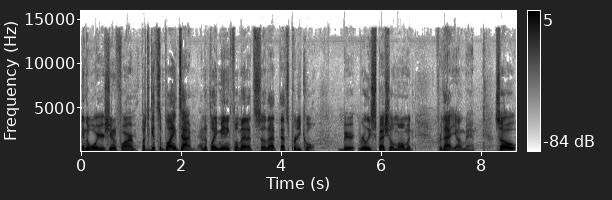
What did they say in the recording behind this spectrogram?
in the Warriors uniform, but to get some playing time and to play meaningful minutes. So that that's pretty cool. Be- really special moment for that young man. So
